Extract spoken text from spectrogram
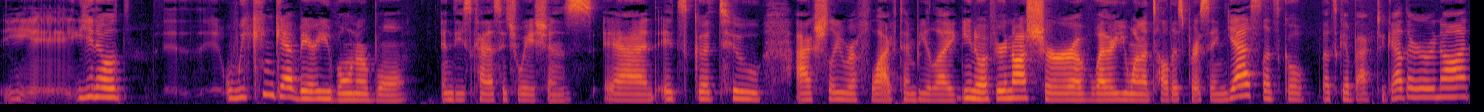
you know, we can get very vulnerable in these kind of situations and it's good to actually reflect and be like you know if you're not sure of whether you want to tell this person yes let's go let's get back together or not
